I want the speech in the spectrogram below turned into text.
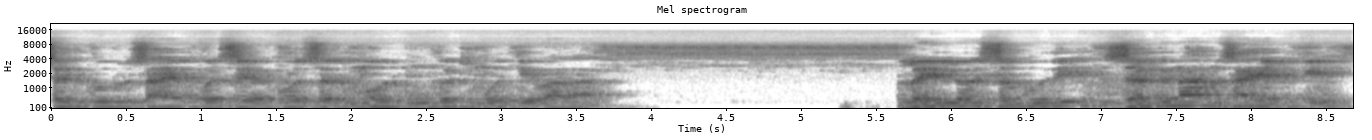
સદગુરુ સાહેબ વસે અકોસર મોર મુંગટ મોતીવાળા. લઈ લો સબુરી જગનામ સાહેબ કી.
